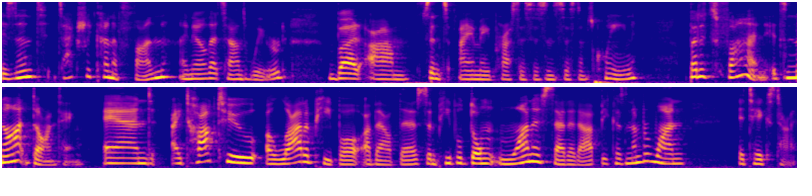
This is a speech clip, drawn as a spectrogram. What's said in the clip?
isn't. It's actually kind of fun. I know that sounds weird, but um, since I am a processes and systems queen, but it's fun. It's not daunting. And I talk to a lot of people about this, and people don't want to set it up because number one, it takes time.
